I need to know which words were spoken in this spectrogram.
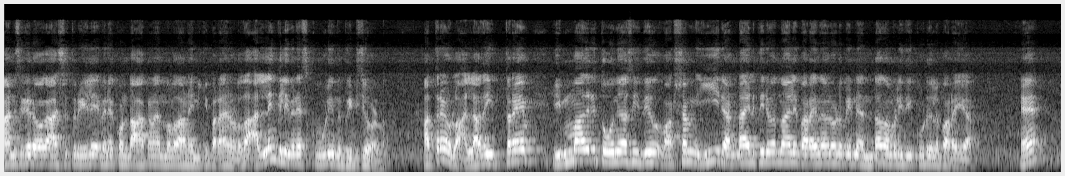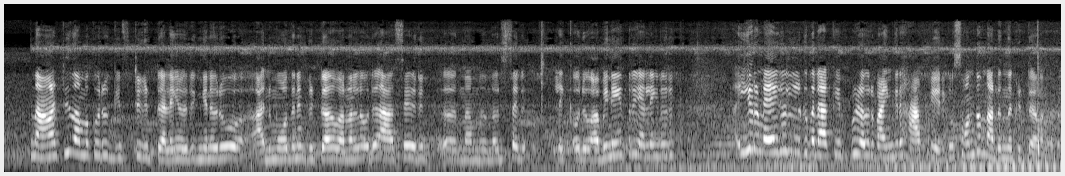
മാനസിക രോഗ ആശുപത്രിയിൽ ഇവനെ കൊണ്ടാക്കണം എന്നുള്ളതാണ് എനിക്ക് പറയാനുള്ളത്. അല്ലെങ്കിൽ ഇവനെ സ്കൂളിൽ നിന്ന് പിരിച്ചു വിടണം. അത്രേ ഉള്ളൂ. അല്ലാതെ ഇത്രയും ഇമാതിരി തോന്നിയാസ് ഇത് വർഷം ഈ രണ്ടായിരത്തി ഇരുപത്തിനാല് പറയുന്നവരോട് പിന്നെ എന്താ നമ്മൾ ഇതിൽ കൂടുതൽ പറയുക? ഏഹ് നാട്ടിൽ നമുക്കൊരു ഗിഫ്റ്റ് കിട്ടുക അല്ലെങ്കിൽ ഒരു ഇങ്ങനെ ഒരു അനുമോദനം കിട്ടുക എന്ന് പറഞ്ഞാൽ ഒരു ആശയ ഒരു ലൈക്ക് ഒരു അഭിനേത്രി അല്ലെങ്കിൽ ഒരു ഈ ഒരു മേഖലയിൽ നിൽക്കുന്ന ഒരാൾക്ക് എപ്പോഴും അതൊരു ഭയങ്കര ഹാപ്പി ആയിരിക്കും. സ്വന്തം നടന്ന് കിട്ടുക എന്നുള്ളത്.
